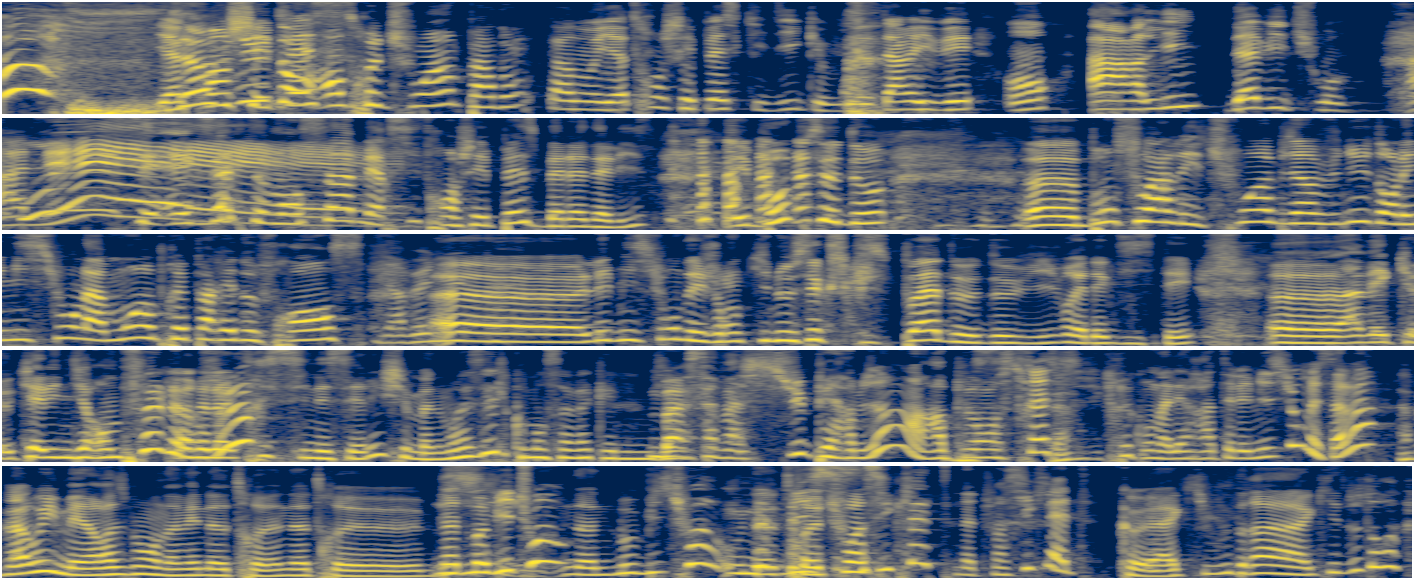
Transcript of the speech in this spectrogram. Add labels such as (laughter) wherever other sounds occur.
Il y a Tranche épaisse. Entre Chouins, pardon. Pardon, il y a Tranche épaisse qui dit que vous êtes arrivé en Harley David Chouin. Allez C'est exactement ça. Merci, tranche épaisse, belle analyse. Et beau pseudo. Euh, bonsoir les chouins, bienvenue dans l'émission la moins préparée de France. Bienvenue. Euh, l'émission des gens qui ne s'excusent pas de, de vivre et d'exister. Euh, avec Kalindi Rampfel, rédactrice ciné-série chez Mademoiselle. Comment ça va Kalindi? Bah ça va super bien, un peu en stress. J'ai cru qu'on allait rater l'émission, mais ça va. Ah bah oui, mais heureusement on avait notre notre Notre Moby Chouin. notre Moby Chouin ou notre. Chouin cyclette. Notre fin cyclette. À qui voudra, à qui de droit.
